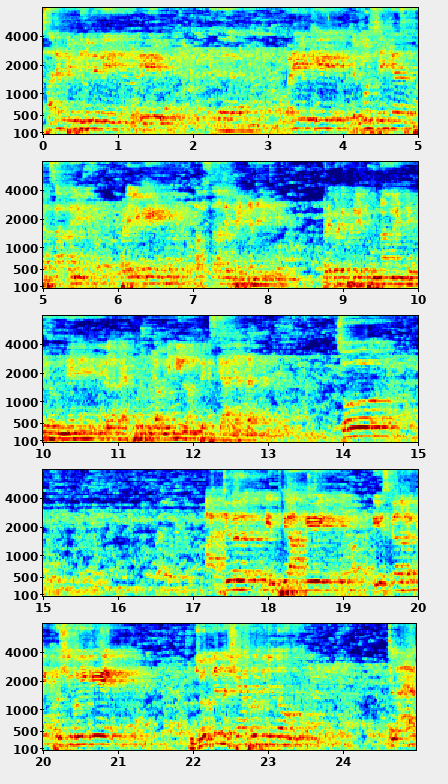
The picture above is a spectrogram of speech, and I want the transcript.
ਸਾਰੇ ਪਿੰਡ ਜਿਹੜੇ ਨੇ ਇਹ ਪੜ੍ਹੇ ਲਿਖੇ ਬਿਲਕੁਲ ਸਹੀ ਕਿਹਾ ਸਰਪੰਚ ਸਾਹਿਬ ਨੇ। ਪੜ੍ਹੇ ਲਿਖੇ ਅਫਸਰਾਂ ਦੇ ਪਿੰਡ ਨੇ। ਬੜੇ ਬੜੇ ਬੜੇ ਟੂਰਨਾਮੈਂਟ ਇੱਥੇ ਹੁੰਦੇ ਨੇ। ਅਗਲਾ ਰਾਏਪੁਰ ਟੂਰਨਾਮੈਂਟ ਮਿਨੀ 올림픽ਸ ਕਿਹਾ ਜਾਂਦਾ ਹੈ। ਸੋ ਅੱਜ ਇੱਥੇ ਆ ਕੇ ਇਸ ਗੱਲ ਕਰਕੇ ਖੁਸ਼ੀ ਹੋਈ ਕਿ ਯੁੱਧ ਨਸ਼ਿਆਂ ਵਿਰੁੱਧ ਜਦੋਂ ਚਲਾਇਆ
